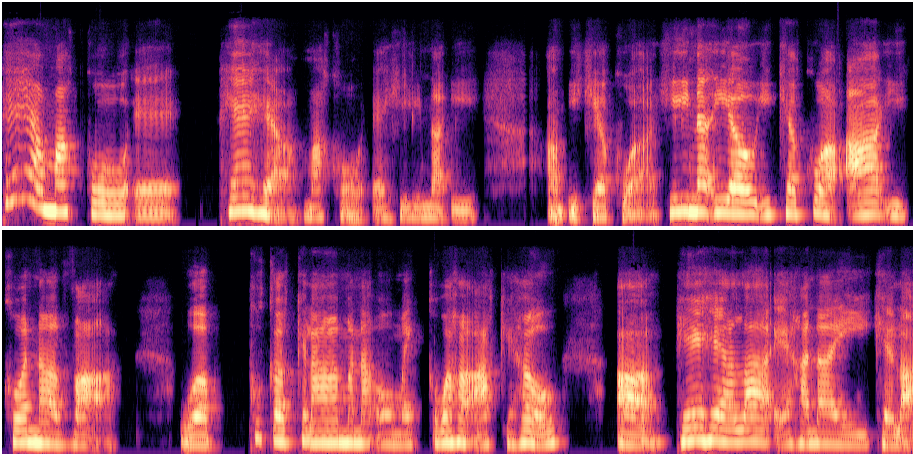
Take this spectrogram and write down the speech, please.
pehea mākou e pehea mākou e hilinaʻi um, i ke Akua. Hilinaʻi au i ke Akua a i kona wā. Ua puka kēlā manaʻo mai ka waha a Kēhau, a pehea lā e hana i kēlā.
